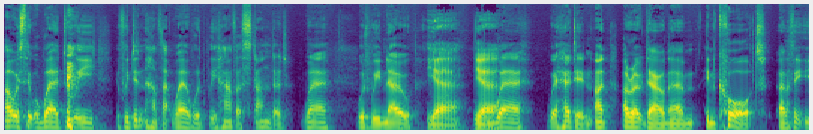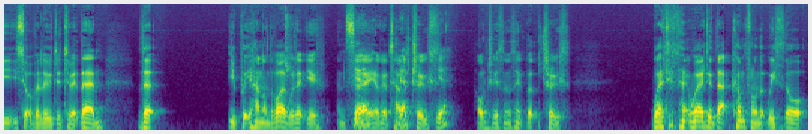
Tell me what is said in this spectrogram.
I always think, well, where do we? If we didn't have that, where would we have a standard? Where would we know yeah, yeah, where we're heading? I I wrote down um, in court, and I think you, you sort of alluded to it then that you put your hand on the Bible, don't you, and say, Yeah. "I'm going to tell Yeah. the truth, yeah. whole truth, and nothing but the truth." Where did that, where did that come from? That we thought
